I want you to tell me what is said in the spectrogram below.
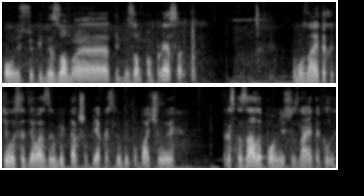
повністю під низом, е, під низом компресор. Тому, знаєте, хотілося для вас зробити так, щоб якось люди побачили, розказали повністю, знаєте, коли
